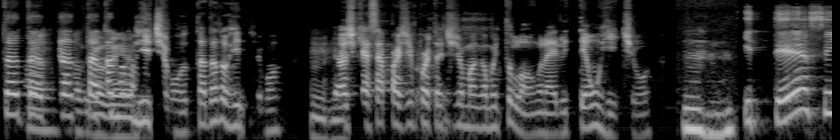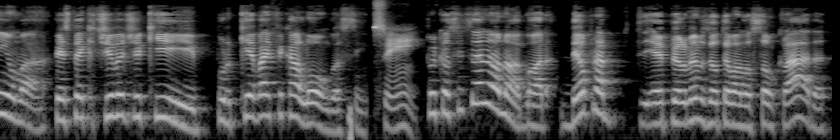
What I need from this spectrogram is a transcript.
Tá, tá, É, tá, tá tá, tá dando ritmo. Tá dando ritmo. Uhum. Eu acho que essa é a parte importante de um manga muito longo, né? Ele tem um ritmo. Uhum. E ter, assim, uma perspectiva de que por que vai ficar longo, assim. Sim. Porque eu sinto, não, não, agora, deu pra, eh, pelo menos eu ter uma noção clara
